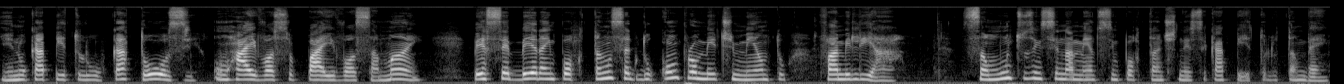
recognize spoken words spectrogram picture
E no capítulo 14, honrai vosso pai e vossa mãe, perceber a importância do comprometimento familiar. São muitos ensinamentos importantes nesse capítulo também.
